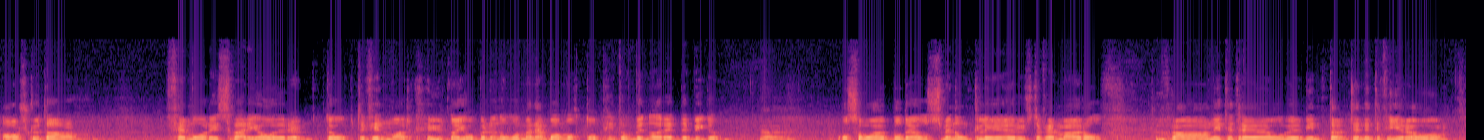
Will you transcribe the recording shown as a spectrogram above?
avslutta fem år i Sverige og rømte opp til Finnmark uten å jobbe eller noe, men jeg bare måtte opp hit og begynne å redde bygget. Ja, ja. Og så bodde jeg hos min onkel i Rustefjell med Rolf fra 93 over vinteren til 94. Og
